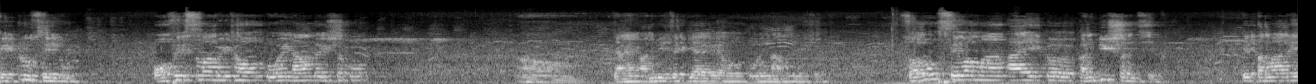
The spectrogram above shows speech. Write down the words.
કેટલું સહેલું? ઓફિસમાં બેઠા હો તોય નામ લઈ શકો. ક્યાંય અન્ય જગ્યાએ ગયા હો તોય નામ લઈ શકો. સ્વરૂપ સેવામાં આ એક કન્ડિશન છે કે તમારે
